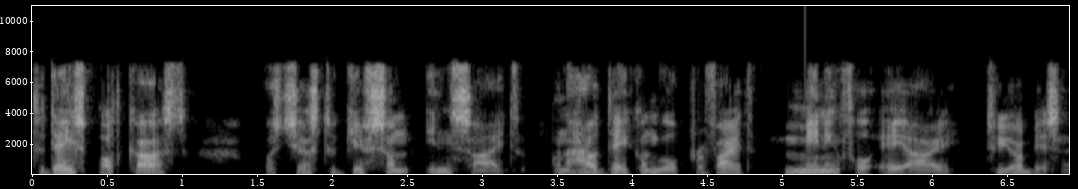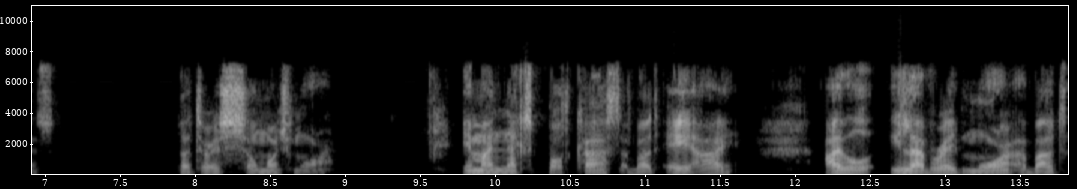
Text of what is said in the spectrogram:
Today's podcast was just to give some insight on how DEKOM will provide meaningful AI to your business. But there is so much more. In my next podcast about AI, I will elaborate more about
